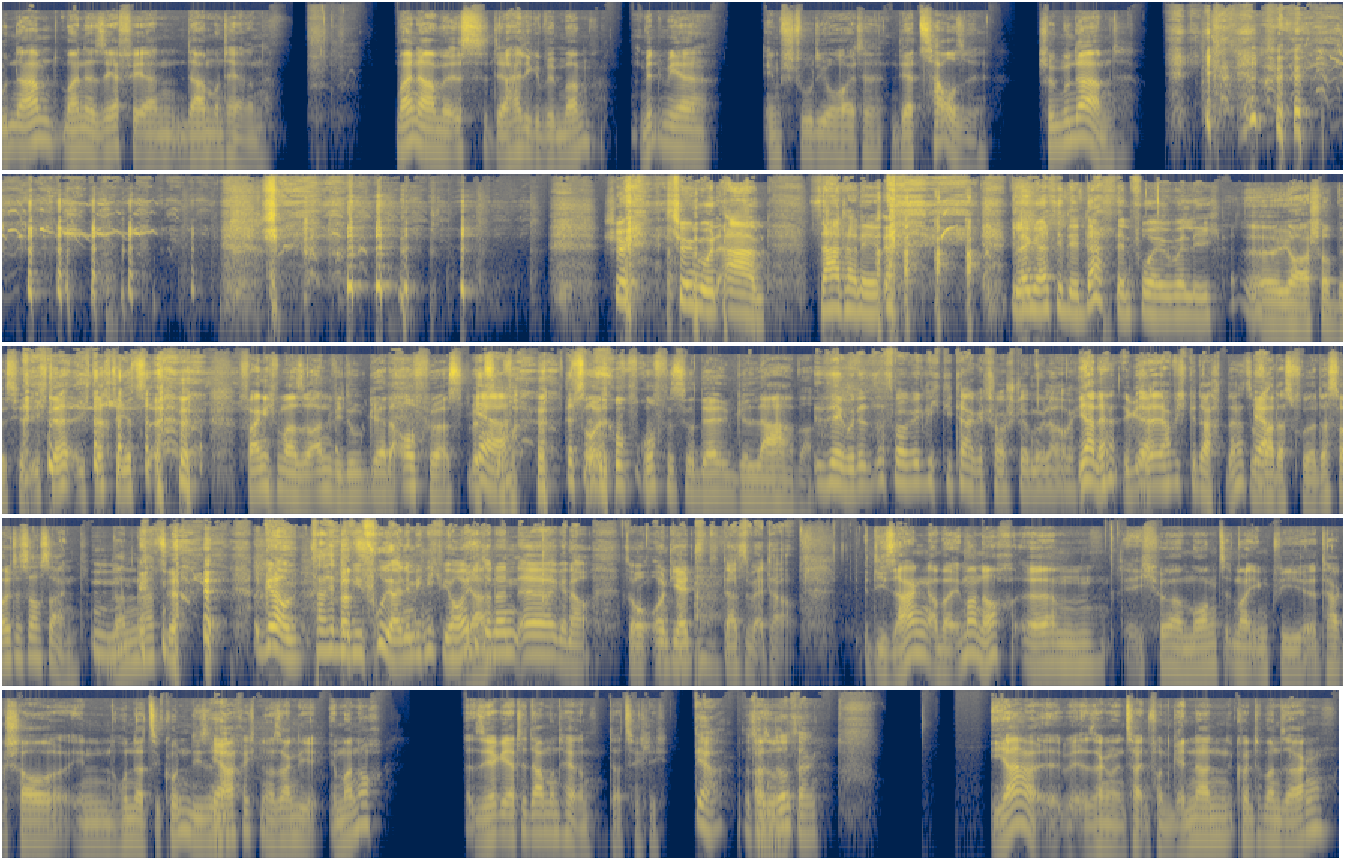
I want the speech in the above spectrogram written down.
Guten Abend, meine sehr verehrten Damen und Herren. Mein Name ist der heilige Bimbam. Mit mir im Studio heute der Zausel. Schönen guten Abend. Schön, schönen guten Abend. Satan, ey. wie lange hast du dir das denn vorher überlegt? Äh, ja, schon ein bisschen. Ich, ich dachte, jetzt fange ich mal so an, wie du gerne aufhörst mit Ja, so pseudo-professionellen Gelaber. Sehr gut, das, war wirklich die Tagesschau-Stimme, glaube ich. Ja, ne? Ja. Äh, Habe ich gedacht, ne? So Ja. war das früher. Das sollte es auch sein. Dann hat's ja. Genau, tatsächlich wie früher, nämlich nicht wie heute, Ja. sondern äh, genau. So, und jetzt das Wetter. Die sagen aber immer noch, ähm, ich höre morgens immer irgendwie Tagesschau in 100 Sekunden diese Ja. Nachrichten, da sagen die immer noch, sehr geehrte Damen und Herren, tatsächlich. Ja, was soll Also- man sonst sagen? Ja, äh, sagen wir in Zeiten von Gendern könnte man sagen,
